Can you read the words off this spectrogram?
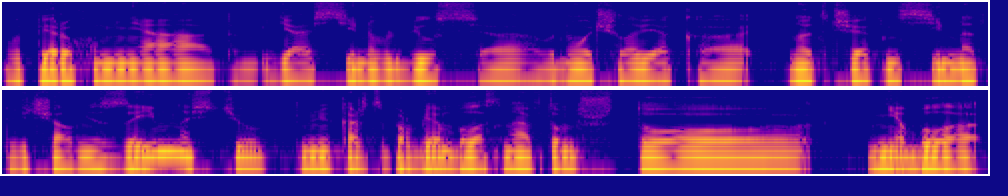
Во-первых, у меня там, я сильно влюбился в одного человека, но этот человек не сильно отвечал мне взаимностью. Мне кажется, проблема была основная в том, что не было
